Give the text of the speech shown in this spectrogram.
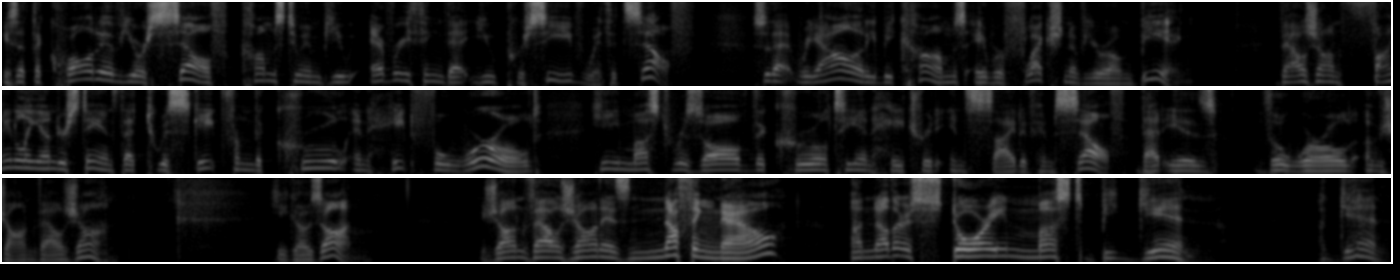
is that the quality of yourself comes to imbue everything that you perceive with itself, so that reality becomes a reflection of your own being. Valjean finally understands that to escape from the cruel and hateful world, he must resolve the cruelty and hatred inside of himself, that is, the world of Jean Valjean. He goes on Jean Valjean is nothing now. Another story must begin. Again,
